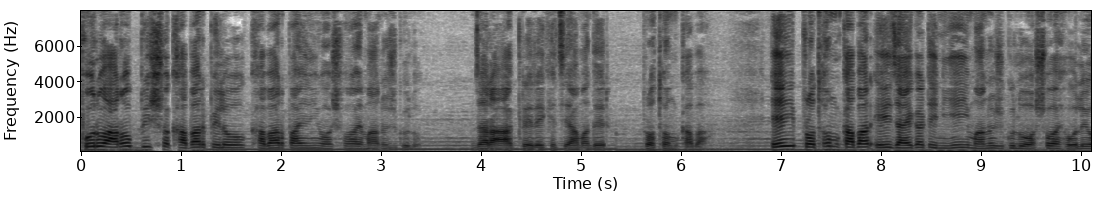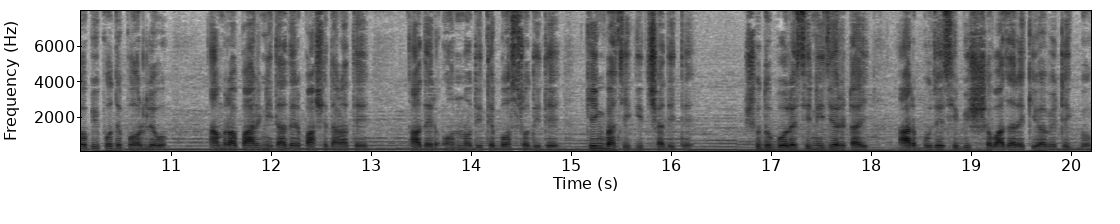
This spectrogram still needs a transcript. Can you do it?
পুরো আরব বিশ্ব খাবার পেলেও খাবার পায়নি অসহায় মানুষগুলো, যারা আঁকড়ে রেখেছে আমাদের প্রথম কাবা। এই প্রথম কাবার এই জায়গাটি নিয়েই মানুষগুলো অসহায় হলেও বিপদে পড়লেও আমরা পারিনি তাদের পাশে দাঁড়াতে, তাদের অন্ন দিতে, বস্ত্র দিতে কিংবা চিকিৎসা দিতে। শুধু বলেছি নিজেরটাই, আর বুঝেছি বিশ্ববাজারে কীভাবে টিকব।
